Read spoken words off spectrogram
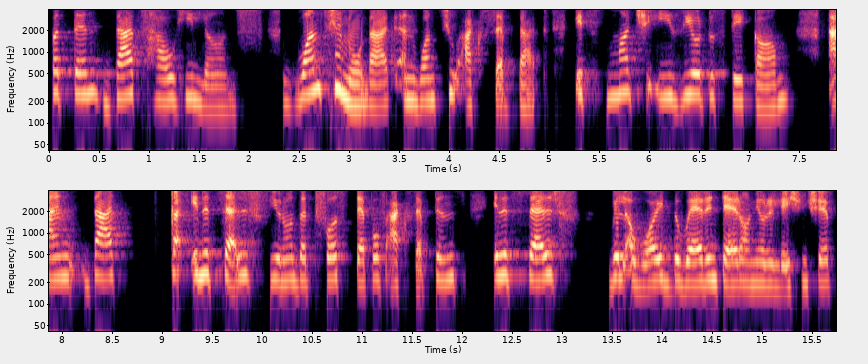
But then that's how he learns. Once you know that and once you accept that, it's much easier to stay calm. And that in itself, you know, that first step of acceptance in itself will avoid the wear and tear on your relationship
